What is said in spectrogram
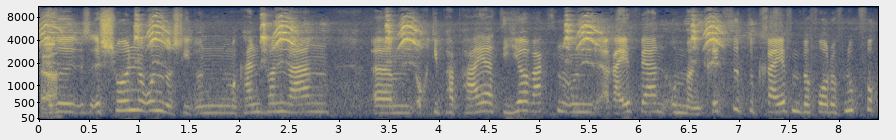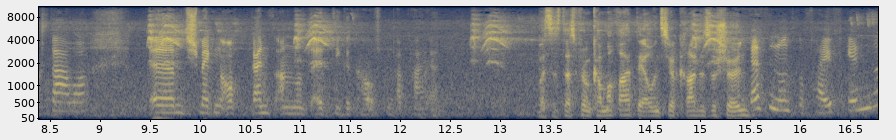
Ja. Also es ist schon ein Unterschied und man kann schon sagen, ähm, auch die Papayas, die hier wachsen und reif werden, um man kriegt sie zu greifen, bevor der Flugfuchs da war, ähm, die schmecken auch ganz anders als die gekauften Papayas. Was ist das für ein Kamerad, der uns hier gerade so schön... Das sind unsere Pfeifgänse,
